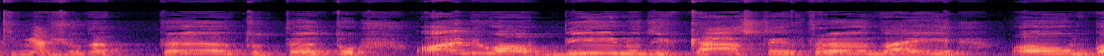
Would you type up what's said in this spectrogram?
que me ajuda tanto, tanto. Olha o Albino de Castro entrando aí. Um bom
